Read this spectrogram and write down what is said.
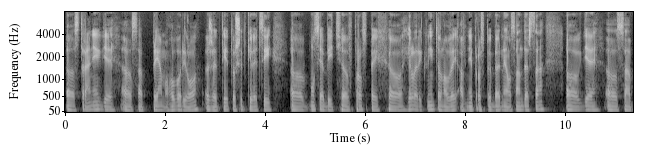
strane, kde sa priamo hovorilo, že tieto všetky veci Eh, musia byť v prospech Hillary Clintonovej a v neprospech Bernieho Sandersa, kde sa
